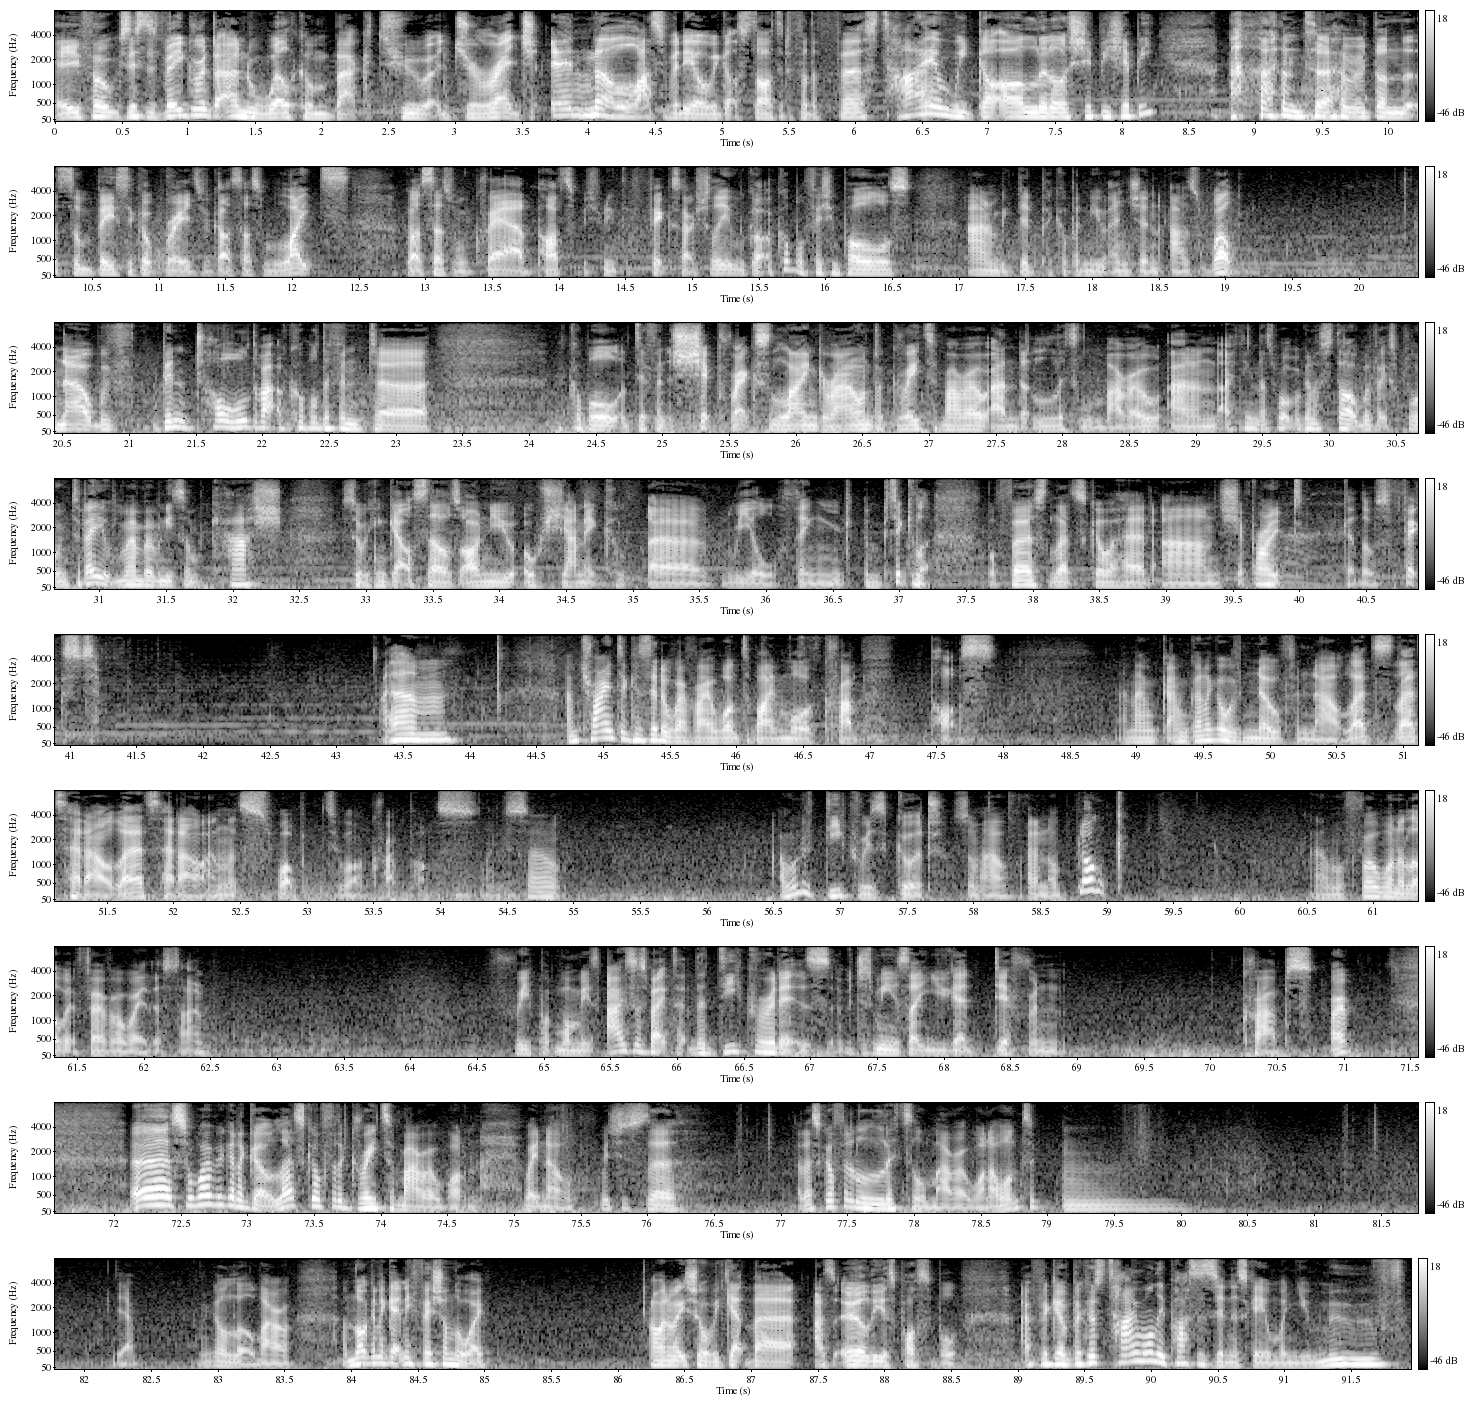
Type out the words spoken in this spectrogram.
Hey folks, this is Vagrant and welcome back to Dredge. In the last video we got started for the first time, we got our little shippy shippy and uh, we've done some basic upgrades. We've got ourselves some lights, we've got ourselves some crab pots which we need to fix actually. We've got a couple of fishing poles and we did pick up a new engine as well. Now we've been told about a couple different uh, a couple different shipwrecks lying around Greater Marrow and Little Marrow, and I think that's what we're going to start with exploring today. Remember, we need some cash so we can get ourselves our new oceanic uh, reel thing in particular. But first, let's go ahead and shipwright, get those fixed. Um, I'm trying to consider whether I want to buy more crab pots. And I'm, I'm gonna go with no for now. Let's let's head out. Let's head out and let's swap to our crab pots. Like so. I wonder if deeper is good somehow. I don't know. Blonk! And we'll throw one a little bit further away this time. 3.1 meters. I suspect the deeper it is, it just means that you get different crabs, right? Uh, so where are we gonna go? Let's go for the Greater Marrow one. Wait, no. Which is the... Let's go for the Little Marrow one. I want to... Um, yeah, we go a Little Marrow. I'm not going to get any fish on the way. I want to make sure we get there as early as possible. I figure because time only passes in this game when you move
